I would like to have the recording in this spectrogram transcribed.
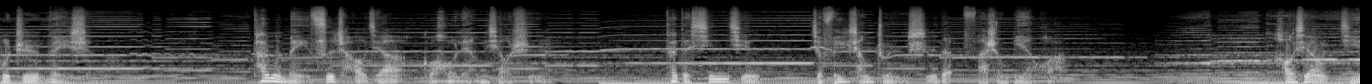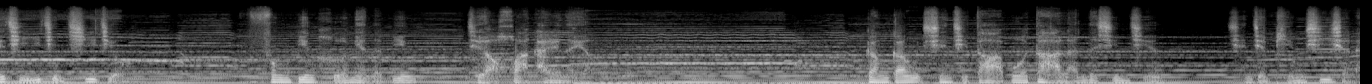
不知为什么。他们每次吵架过后两小时，他的心情就非常准时的发生变化，好像节气一进七九，封冰河面的冰就要化开那样。刚刚掀起大波大澜的心情，渐渐平息下来，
